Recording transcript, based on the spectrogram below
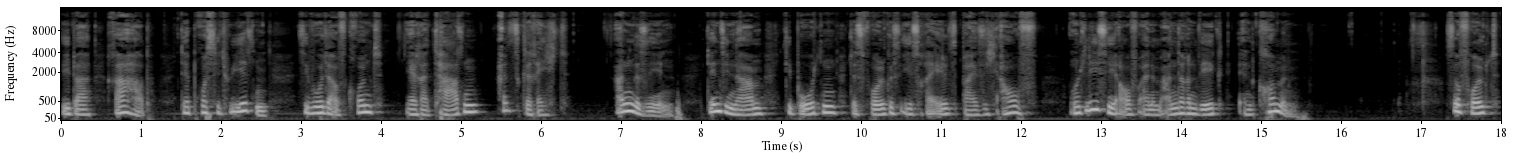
wie bei Rahab, der Prostituierten. Sie wurde aufgrund ihrer Taten als gerecht angesehen, denn sie nahm die Boten des Volkes Israels bei sich auf und ließ sie auf einem anderen Weg entkommen. So folgt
